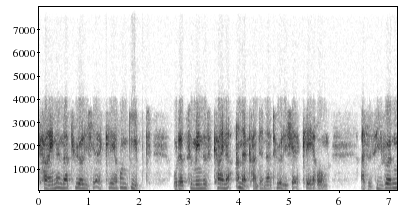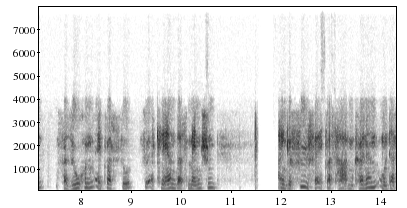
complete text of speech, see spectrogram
keine natürliche Erklärung gibt oder zumindest keine anerkannte natürliche Erklärung. Also sie würden versuchen, etwas zu, zu erklären, dass Menschen ein Gefühl für etwas haben können und dass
